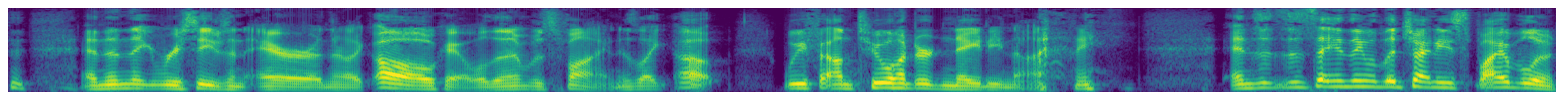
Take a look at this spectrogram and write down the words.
and then they receives an error and they're like, oh, okay, well then it was fine. It's like, oh, we found 289. And it's the same thing with the Chinese spy balloon.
